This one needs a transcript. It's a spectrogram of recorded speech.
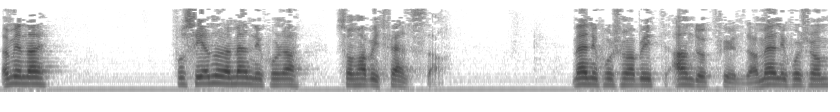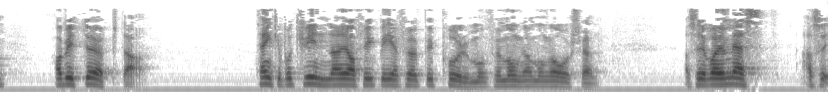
Jag menar få se några människorna som har blivit frälsta. Människor som har blivit anduppfyllda. Människor som har blivit döpta. Tänker på kvinnan jag fick be för uppe i Purmo för många många år sedan. Alltså det var ju mest alltså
